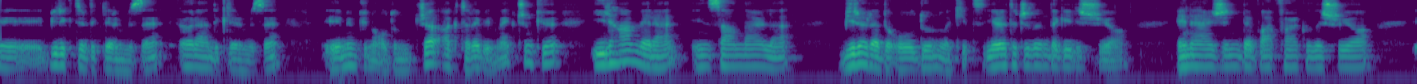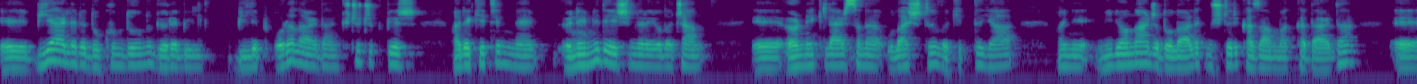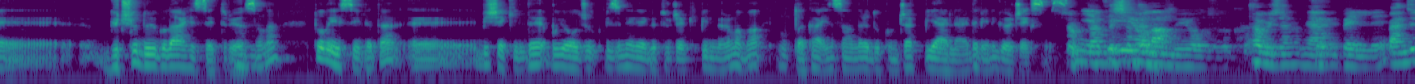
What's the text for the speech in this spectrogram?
biriktirdiklerimize, öğrendiklerimize e, mümkün olduğunca aktarabilmek. Çünkü ilham veren insanlarla bir arada olduğun vakit yaratıcılığın da gelişiyor, enerjin de fa- farklılaşıyor. Bir yerlere dokunduğunu görebilip oralardan küçücük bir hareketinle önemli değişimlere yol açan e, örnekler sana ulaştığı vakitte ya hani milyonlarca dolarlık müşteri kazanmak kadar da e, güçlü duygular hissettiriyor Hı hı. sana. Dolayısıyla da e, bir şekilde bu yolculuk bizi nereye götürecek bilmiyorum ama mutlaka insanlara dokunacak bir yerlı beni göreceksiniz. Çok Niyeti iyi dışında- olan bir yolculuk. Tabii canım yani Çok belli. bence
